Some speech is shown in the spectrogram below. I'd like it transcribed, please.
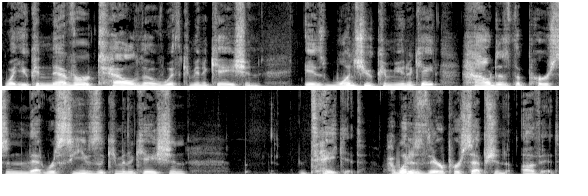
What you can never tell, though, with communication is once you communicate, how does the person that receives the communication take it? What is their perception of it?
